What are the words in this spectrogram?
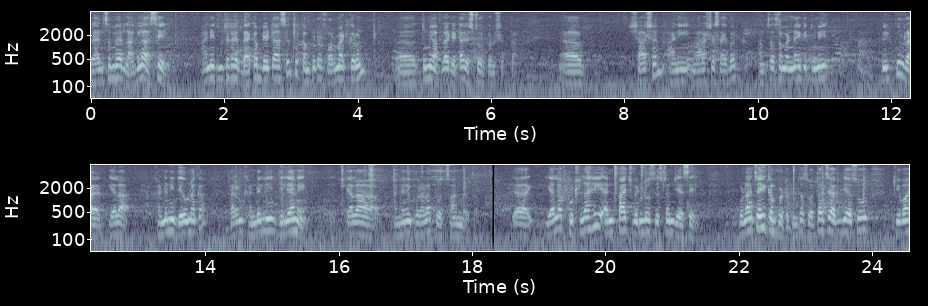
रॅन्समवेअर लागला असेल आणि तुमच्याकडे बॅकअप डेटा असेल तर कम्प्युटर फॉर्मॅट करून तुम्ही आपला डेटा रिस्टोअर करू शकता. शासन आणि महाराष्ट्र सायबर आमचं असं म्हणणं आहे की तुम्ही बिलकुल रा याला खंडणी देऊ नका कारण खंडणी दिल्याने त्याला खंडणीखोराला प्रोत्साहन मिळतं. याला कुठलाही अनपॅच विंडो सिस्टम जे असेल कोणाच्याही कम्प्युटर तुमचा स्वतःचे अगदी असो किंवा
